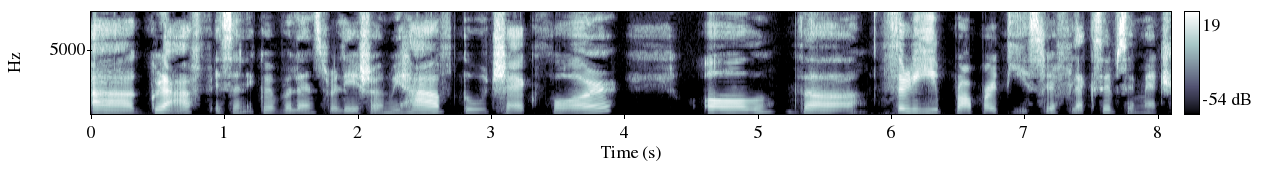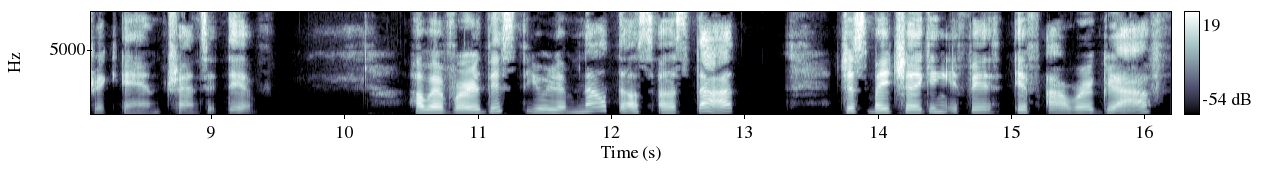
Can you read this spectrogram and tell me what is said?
a graph is an equivalence relation, we have to check for all the three properties, reflexive, symmetric, and transitive. However, this theorem now tells us that just by checking if, it, if our graph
